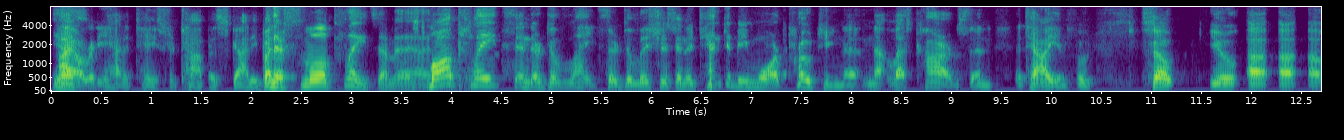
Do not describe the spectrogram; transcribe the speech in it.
Yes. i already had a taste for tapas scotty and but they're small plates. I mean, uh, small plates and they're delights. They're delicious and they tend to be more protein not less carbs than italian food. So you uh, uh, uh,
